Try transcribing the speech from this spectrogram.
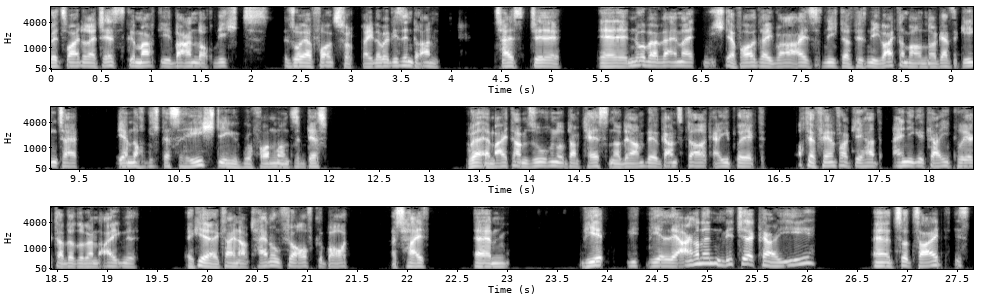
wir zwei, drei Tests gemacht, die waren noch nicht so erfolgsversprechend. Aber wir sind dran. Das heißt, äh, äh, nur weil wir einmal nicht erfolgreich waren, heißt es nicht, dass wir es nicht weitermachen, sondern ganz im Gegenteil. Wir haben noch nicht das Richtige gefunden und sind deswegen weiter am Suchen und am Testen. Und da haben wir ganz klare KI-Projekte auch der Fernverkehr hat einige KI-Projekte, hat er sogar eine eigene äh, kleine Abteilung für aufgebaut. Das heißt, ähm, wir, wir lernen mit der KI. Äh, zurzeit ist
